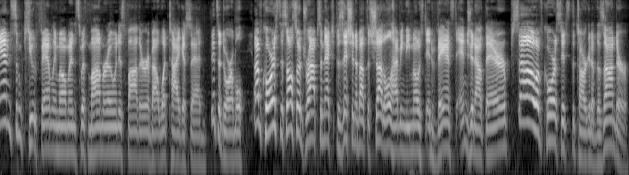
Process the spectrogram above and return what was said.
and some cute family moments with Mamoru and his father about what Taiga said. It's adorable. Of course, this also drops some exposition about the shuttle having the most advanced engine out there, so of course it's the target of the Zonder.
